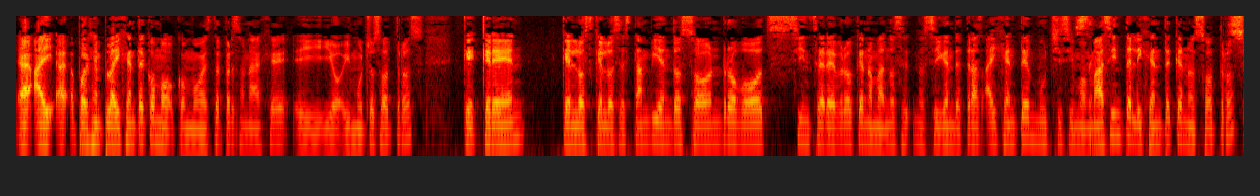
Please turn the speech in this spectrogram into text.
Eh, hay, eh, por ejemplo, hay gente como, como este personaje y, y, muchos otros que creen que los que los están viendo son robots sin cerebro que nomás nos, nos siguen detrás. Hay gente muchísimo más inteligente que nosotros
